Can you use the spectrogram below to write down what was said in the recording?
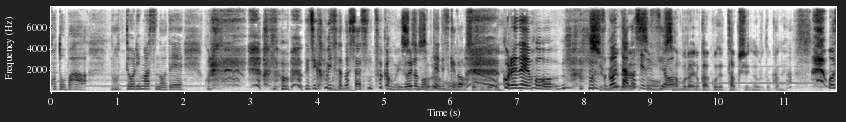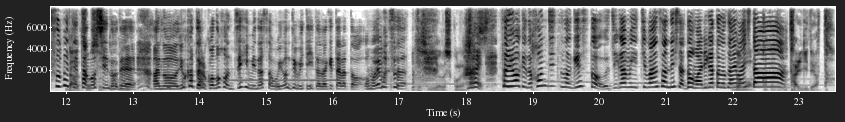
言葉載っておりますのでこれあの氏神さんの写真とかもいろいろ載ってるんですけど、これねもうすごい楽しいですよ。その侍の格好でタクシーに乗るとかね。もうすべて楽しいのであのよかったらこの本ぜひ皆さんも読んでみていただけたらと思います。ぜひよろしくお願いしはい、ます。というわけで本日のゲスト内上一番さんでした。どうもありがとうございました。どうも片手で大義であった。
